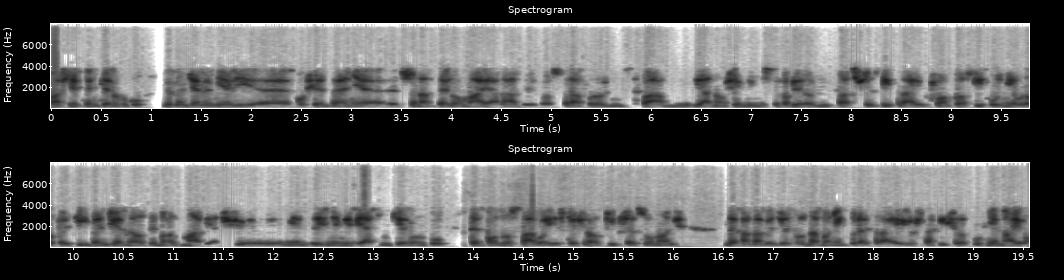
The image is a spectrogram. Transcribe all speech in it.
właśnie w tym kierunku. My będziemy mieli e, posiedzenie 13 maja Rady do Spraw Rolnictwa. Zjadą się ministrowie rolnictwa z wszystkich krajów członkowskich Unii Europejskiej. Będziemy o tym rozmawiać, e, między innymi w jakim kierunku te pozostałe jeszcze środki przesunąć. Debata będzie trudna, bo niektóre kraje już takich środków nie mają,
